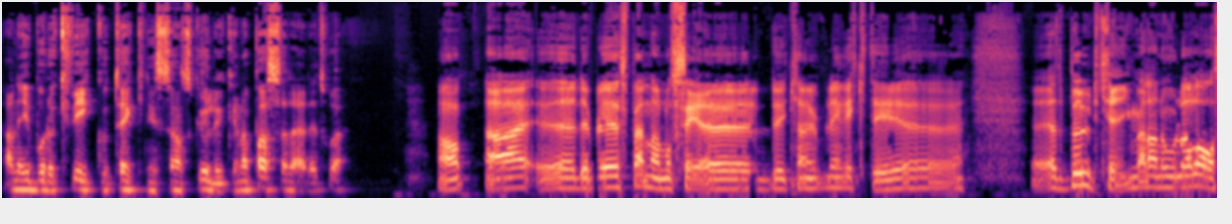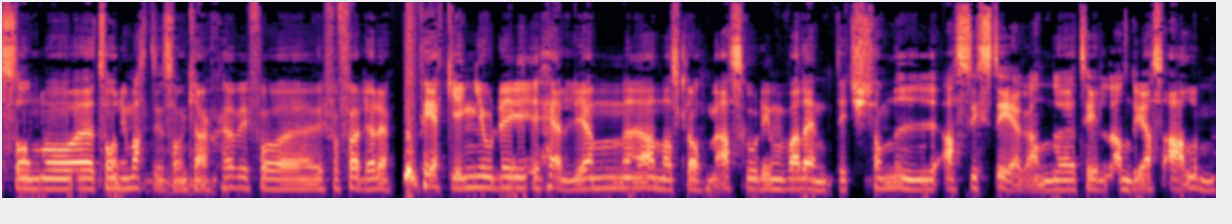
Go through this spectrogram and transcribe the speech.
Han är ju både kvick och teknisk så han skulle kunna passa där, det tror jag. Ja, eh, det blir spännande att se. Eh, det kan ju bli en riktig, eh, ett budkrig mellan Ola Larsson och Tony Martinsson kanske. Vi får, vi får följa det. Peking gjorde i helgen annars klart med Asrodin Valentic som ny assisterande till Andreas Alm.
